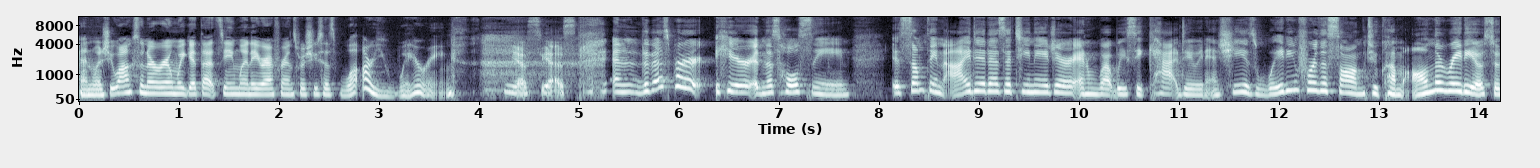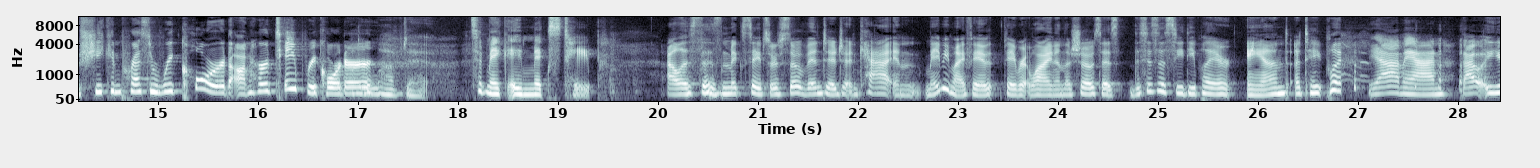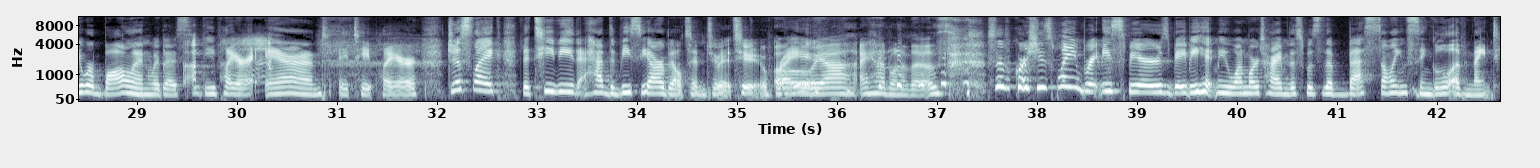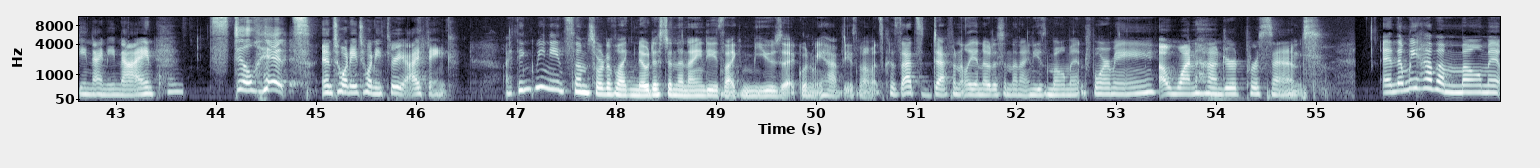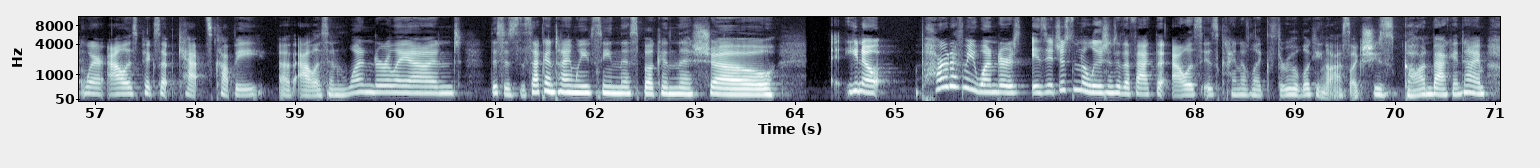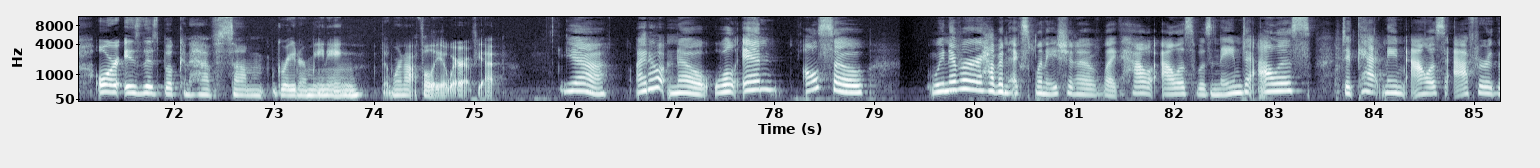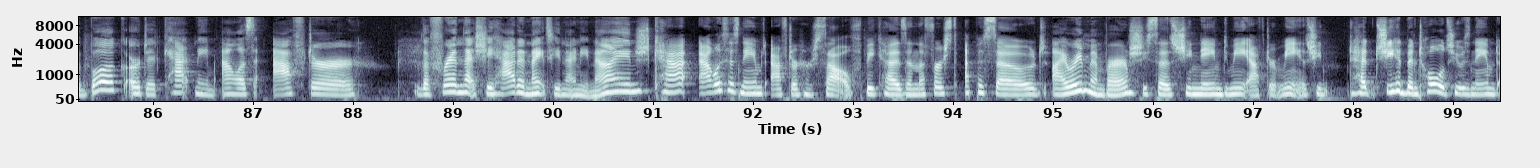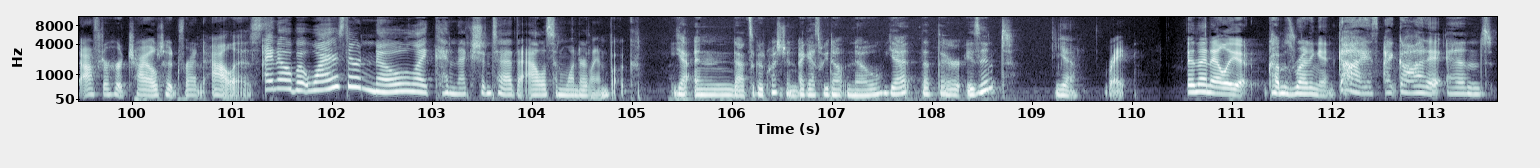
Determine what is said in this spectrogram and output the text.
And when she walks in her room, we get that scene Wendy reference where she says, What are you wearing? Yes, yes. And the best part here in this whole scene is something I did as a teenager and what we see Kat doing. And she is waiting for the song to come on the radio so she can press record on her tape recorder I Loved it. to make a mixtape. Alice says mixtapes are so vintage, and Kat, and maybe my fa- favorite line in the show says, This is a CD player and a tape player. Yeah, man. That you were balling with a CD player and a tape player. Just like the TV that had the VCR built into it too, oh, right? Oh, yeah. I had one of those. So of course she's playing Britney Spears Baby Hit Me One More Time. This was the best-selling single of 1999. Still hits in 2023, I think. I think we need some sort of like noticed in the 90s, like music when we have these moments, because that's definitely a notice in the 90s moment for me. A 100%. And then we have a moment where Alice picks up Kat's copy of Alice in Wonderland. This is the second time we've seen this book in this show. You know, part of me wonders is it just an allusion to the fact that Alice is kind of like through the looking glass, like she's gone back in time? Or is this book can have some greater meaning that we're not fully aware of yet? Yeah, I don't know. Well, and also, we never have an explanation of like how Alice was named Alice. Did Kat name Alice after the book, or did Kat name Alice after the friend that she had in 1999? Kat Alice is named after herself because in the first episode I remember. she says she named me after me. She had she had been told she was named after her childhood friend Alice. I know, but why is there no like connection to the Alice in Wonderland book? Yeah, and that's a good question. I guess we don't know yet that there isn't. Yeah, right. And then Elliot comes running in. Guys, I got it. And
